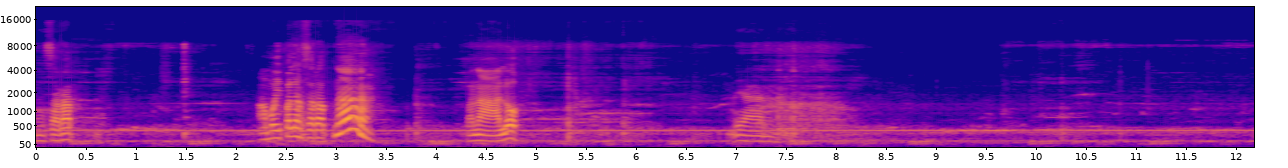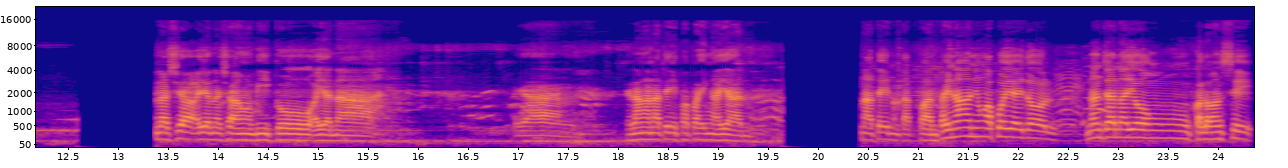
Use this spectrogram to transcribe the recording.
Ang sarap. Amoy pa lang sarap na. Panalo. Ayan. Ayan na siya, ayan na siya ang biko, ayan na. Ayan. Kailangan natin ipapahinga yan. Natin, takpan. Pahinaan yung apoy, idol. Nandyan na yung kalamansi.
